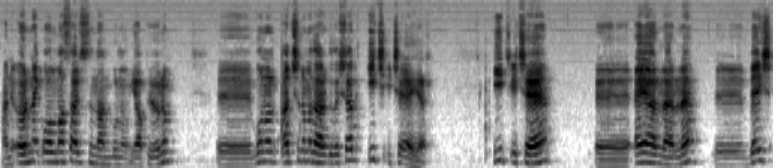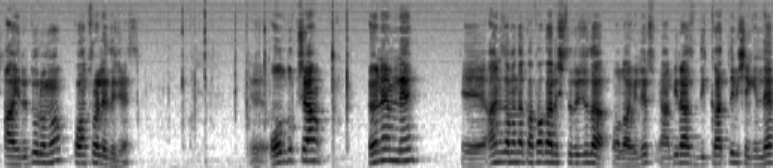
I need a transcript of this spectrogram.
hani örnek olması açısından bunu yapıyorum. Bunun açılımı da arkadaşlar iç içe eğer. İç içe eğerlerle 5 ayrı durumu kontrol edeceğiz. E, oldukça önemli. E, aynı zamanda kafa karıştırıcı da olabilir. Yani biraz dikkatli bir şekilde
